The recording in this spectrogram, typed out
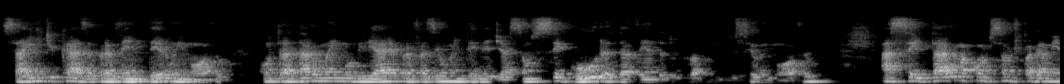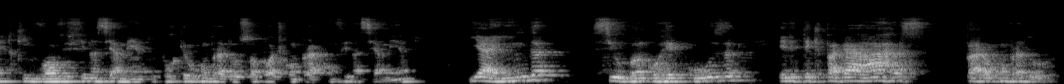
sair de casa para vender um imóvel contratar uma imobiliária para fazer uma intermediação segura da venda do, próprio, do seu imóvel, aceitar uma condição de pagamento que envolve financiamento, porque o comprador só pode comprar com financiamento, e ainda, se o banco recusa, ele ter que pagar arras para o comprador.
